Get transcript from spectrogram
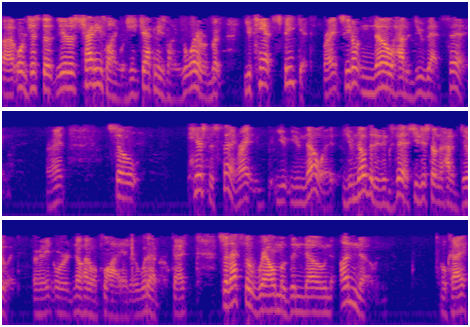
uh, or just the, you know, there's Chinese language, there's Japanese language, or whatever. But you can't speak it, right? So you don't know how to do that thing, right? So here's this thing, right? You you know it, you know that it exists, you just don't know how to do it, right? Or know how to apply it, or whatever. Okay. So that's the realm of the known unknown. Okay.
